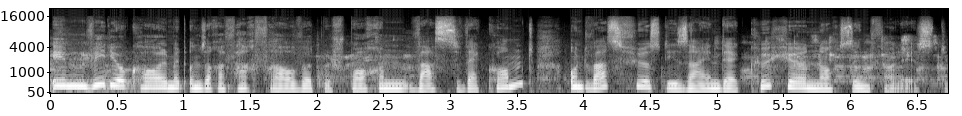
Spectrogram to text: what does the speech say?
Im Videocall mit unserer Fachfrau wird besprochen, was wegkommt und was fürs Design der Küche noch sinnvoll ist.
